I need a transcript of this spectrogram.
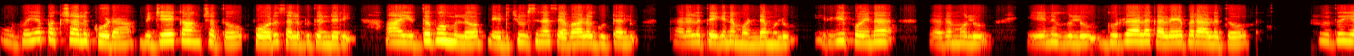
ఉభయ పక్షాలు కూడా విజయకాంక్షతో పోరు సలుపుతుండిరి. ఆ యుద్ధ భూమిలో ఎటు చూసిన శవాల గుట్టలు తలలు తెగిన మొండములు ఇరిగిపోయిన రథములు ఏనుగులు గుర్రాల కలేబరాలతో హృదయ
